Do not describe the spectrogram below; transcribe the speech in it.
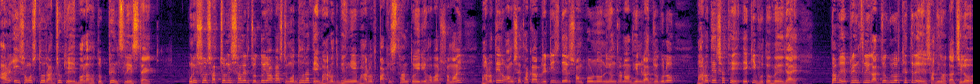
আর এই সমস্ত রাজ্যকে বলা হতো প্রিন্সলি স্টেট। উনিশশো সালের চোদ্দই আগস্ট মধ্যরাতে ভারত ভেঙে ভারত পাকিস্তান তৈরি হবার সময় ভারতের অংশে থাকা ব্রিটিশদের সম্পূর্ণ নিয়ন্ত্রণাধীন রাজ্যগুলো ভারতের সাথে একীভূত হয়ে যায়। তবে প্রিন্সলি রাজ্যগুলোর ক্ষেত্রে স্বাধীনতা ছিল।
